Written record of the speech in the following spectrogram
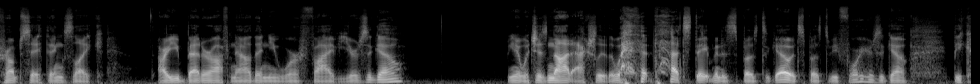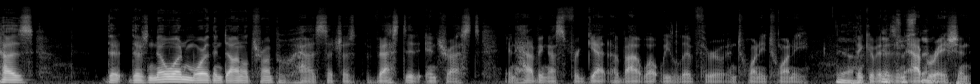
Trump say things like, Are you better off now than you were five years ago? You know, which is not actually the way that that statement is supposed to go. It's supposed to be four years ago because there, there's no one more than Donald Trump who has such a vested interest in having us forget about what we lived through in 2020. Yeah, Think of it as an aberration.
